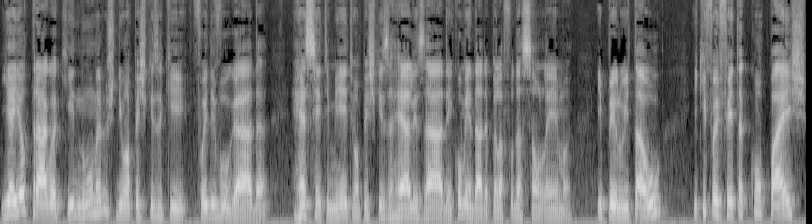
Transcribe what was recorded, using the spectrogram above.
E aí eu trago aqui números de uma pesquisa que foi divulgada recentemente, uma pesquisa realizada, encomendada pela Fundação Lema e pelo Itaú, e que foi feita com pais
